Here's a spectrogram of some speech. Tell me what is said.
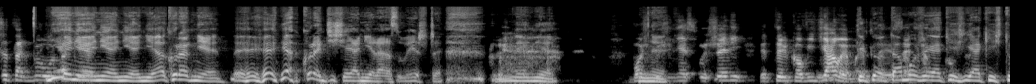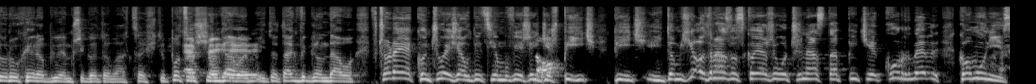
że tak, tak było Nie, takie, nie, nie, nie, nie, akurat nie. Akurat dzisiaj ani razu jeszcze. Nie, nie. Bośmy nie. nie słyszeli, tylko widziałem. Tylko e, tam ze- może jakieś, jakieś tu ruchy robiłem przygotować, coś tu, po coś Jeszcze, sięgałem e, i to tak wyglądało. Wczoraj jak kończyłeś audycję, mówię, że No. idziesz pić, pić i to mi się od razu skojarzyło 13 picie, kurde, komunizm.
